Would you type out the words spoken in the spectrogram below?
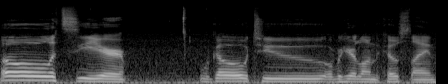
oh, let's see here. We'll go to over here along the coastline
